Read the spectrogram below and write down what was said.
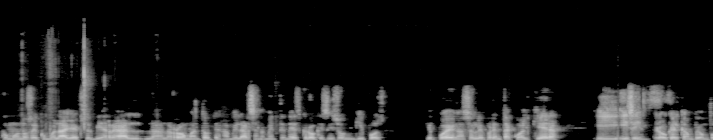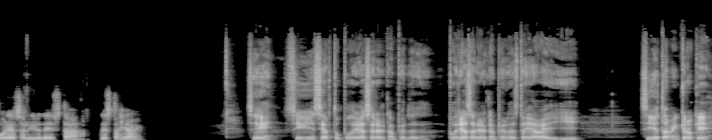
como no sé, como el Ajax, el Villarreal, la, la Roma, el Tottenham el Arsenal, ¿me entendés? Creo que sí son equipos que pueden hacerle frente a cualquiera y, sí, creo que el campeón podría salir de esta, de esta llave. Sí, sí, es cierto, podría ser el campeón de, podría salir el campeón de esta llave y, sí, yo también creo que,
